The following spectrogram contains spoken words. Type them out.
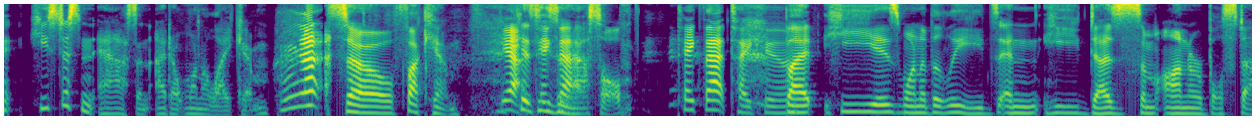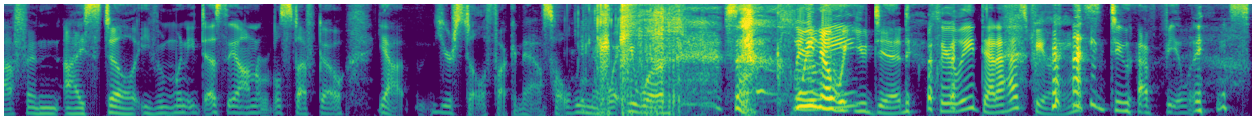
he's just an ass and I don't want to like him. So fuck him. Yeah, take he's an asshole. Take that, tycoon. But he is one of the leads and he does some honorable stuff. And I still, even when he does the honorable stuff, go, yeah, you're still a fucking asshole. We know what you were. So we know what you did. clearly, Detta has feelings. I do have feelings.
